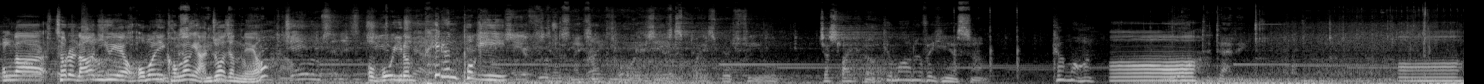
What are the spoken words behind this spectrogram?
뭔가 저를 낳은 이후에 어머니 건강이 안 좋아졌네요? 어, 뭐 이런 폐륜퍽이 This place will feel just like home. Come on over here, son. Come on. 어... 어...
